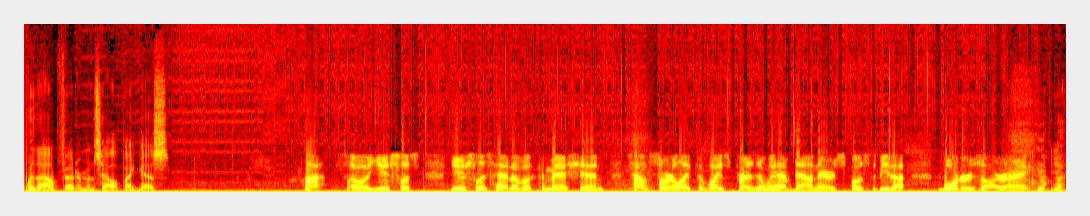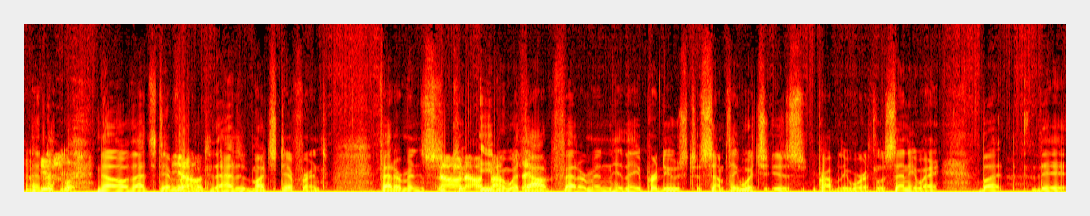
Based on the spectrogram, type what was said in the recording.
without Fetterman's help, I guess. Huh. So a useless, useless head of a commission sounds sort of like the vice president we have down there is supposed to be the border czar, right? useless. No, that's different. know? that is much different. Fetterman's No, no, even without same. Fetterman, they produced something which is probably worthless anyway. But the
